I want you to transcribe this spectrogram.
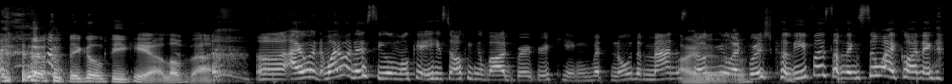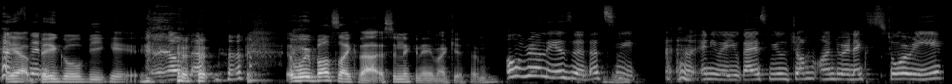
Big ol' BK. I love that. Uh, I would one would assume okay he's talking about Burger King, but no, the man is I talking know. about Burj Khalifa, something so iconic. Has Yeah, been, big ol' BK. I love that. We're both like that. It's a nickname I give him. oh, really? Is it? That's Mhm. sweet. anyway, you guys, we'll jump on to our next story.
